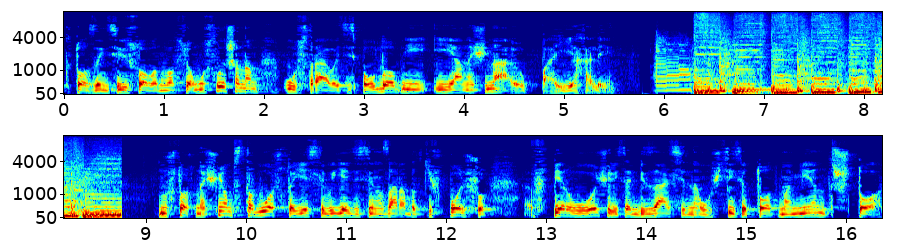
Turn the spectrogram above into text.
кто заинтересован во всем услышанном, устраивайтесь поудобнее и я начинаю. Поехали! Ну что ж, начнем с того, что если вы едете на заработки в Польшу, в первую очередь обязательно учтите тот момент, что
